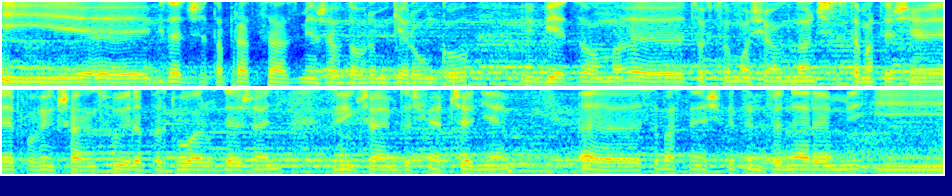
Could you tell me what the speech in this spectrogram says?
i y, widać, że ta praca zmierza w dobrym kierunku. Wiedzą, y, co chcą osiągnąć, systematycznie powiększają swój repertuar uderzeń, zwiększają doświadczenie. E, Sebastian jest świetnym trenerem i,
